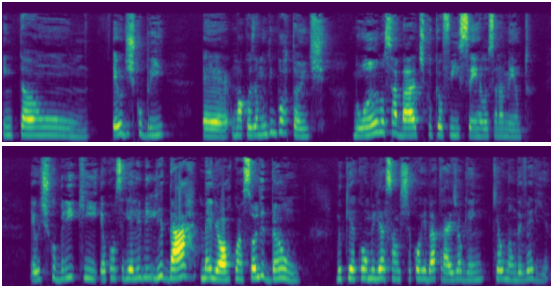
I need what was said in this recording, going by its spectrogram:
Então, eu descobri é, uma coisa muito importante. No ano sabático que eu fiz sem relacionamento, eu descobri que eu conseguia lidar melhor com a solidão do que com a humilhação de ter corrido atrás de alguém que eu não deveria.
